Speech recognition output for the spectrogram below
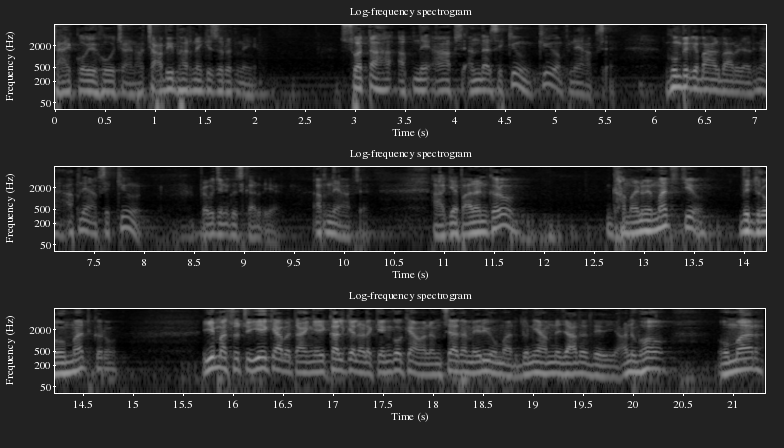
चाहे कोई हो, चाहे ना चाबी भरने की ज़रूरत नहीं है। स्वतः अपने आप से, अंदर से क्यों क्यों अपने आप से? घूम फिर के बार बार हो जाते हैं अपने आप से क्यों? प्रभु जी ने कुछ कर दिया, अपने आप से। आज्ञा पालन करो, घमंड में मत जियो, विद्रोह मत करो। ये मत सोचो, ये क्या बताएँगे? कल के लड़के, इनको क्या मालूम? ज़्यादा मेरी उम्र, दुनिया हमने ज़्यादा दे दी। अनुभव, उम्र,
